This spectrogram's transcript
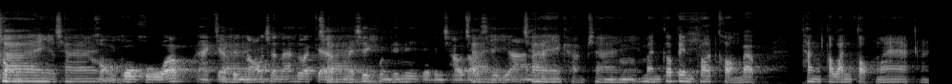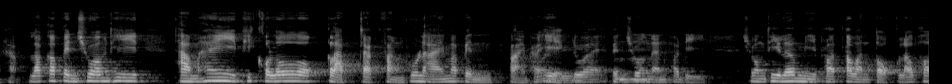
ของใช่ใช่ของโกคูว่าอะแกใช่เป็นน้องฉันนะแล้วแกใช่ไม่ใช่คนที่นี่แกเป็นชาวดาวใช่ไซย่านะใช่ครับใช่อือฮึมันก็เป็นพล็อตของแบบทางตะวันตกมากนะครับ แล้วก็เป็นช่วงที่ ทำให้พิกโกโลกลับจากฝั่งผู้ร้ายมาเป็นฝ่ายพระเอกด้วย เป็นช่วงนั้นพอดี ช่วงที่เริ่มมีพล็อตตะวันตก แล้วพอ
